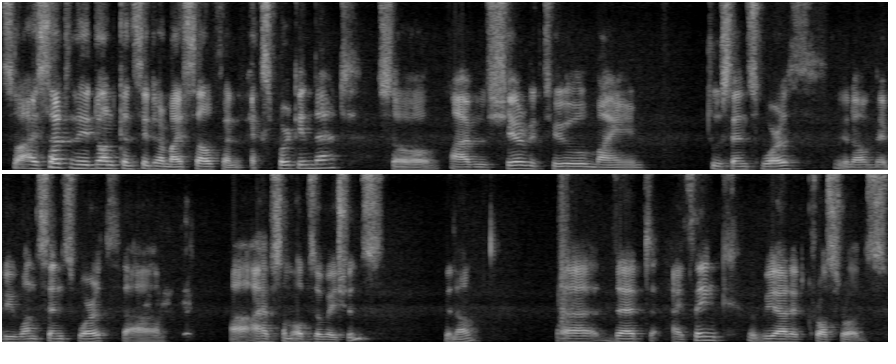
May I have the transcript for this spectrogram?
So I certainly don't consider myself an expert in that. So I will share with you my two cents worth, you know, maybe one cent's worth. Uh, uh, I have some observations, you know, uh, that I think we are at crossroads.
